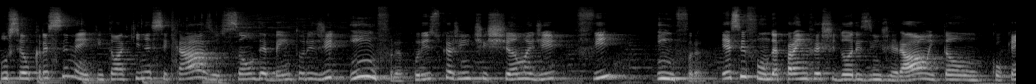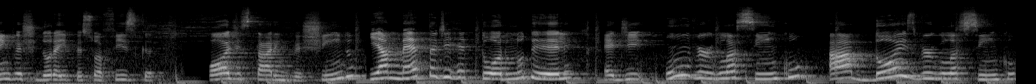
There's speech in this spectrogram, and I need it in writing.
o seu crescimento. Então, aqui nesse caso, são debentures de infra, por isso que a gente chama de FI infra. Esse fundo é para investidores em geral, então qualquer investidor aí, pessoa física, pode estar investindo e a meta de retorno dele é de 1,5 a 2,5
